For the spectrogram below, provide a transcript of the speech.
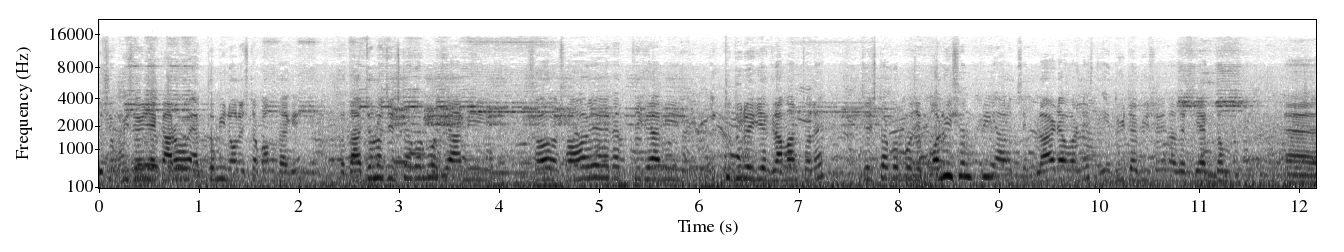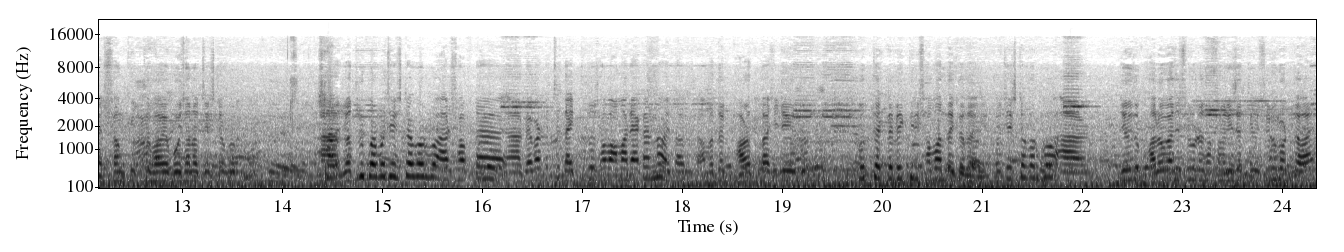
এইসব বিষয় নিয়ে কারও একদমই নলেজটা কম থাকে। তো তার জন্য চেষ্টা করব যে আমি শহর এলাকার থেকে আমি একটু দূরে গিয়ে গ্রামাঞ্চলে চেষ্টা করব যে পলিউশন ফ্রি আর হচ্ছে ব্লাড অ্যাওয়ারনেস এই দুইটা বিষয়ে তাদেরকে একদম সংক্ষিপ্তভাবে বোঝানোর চেষ্টা করব। আর যতটুকু করব চেষ্টা করব, আর সবটা ব্যাপারটা হচ্ছে দায়িত্ব তো সব আমার একার নয় আমাদের ভারতবাসী যেহেতু প্রত্যেকটা ব্যক্তির সমান দায়িত্ব থাকে। তো চেষ্টা করব, আর যেহেতু ভালো কাজে শুরুটা সবসময় নিজের থেকে শুরু করতে হয়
